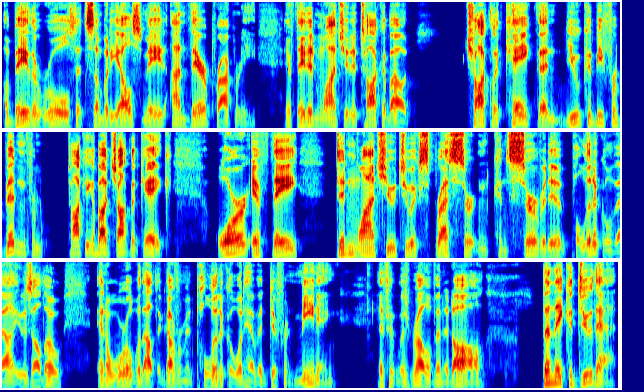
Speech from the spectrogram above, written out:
obey the rules that somebody else made on their property. If they didn't want you to talk about chocolate cake, then you could be forbidden from talking about chocolate cake or if they didn't want you to express certain conservative political values, although in a world without the government, political would have a different meaning if it was relevant at all, then they could do that.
